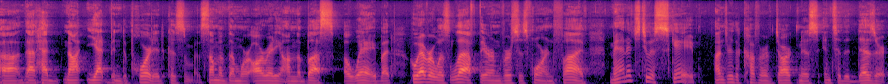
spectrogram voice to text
uh, that had not yet been deported, because some, some of them were already on the bus away, but whoever was left there in verses four and five managed to escape under the cover of darkness into the desert.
